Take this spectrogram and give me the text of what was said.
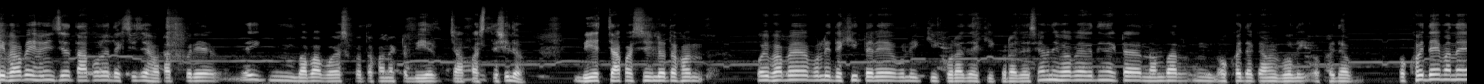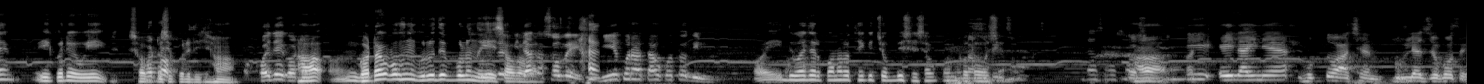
এইভাবেই হয়েছে। তারপরে দেখছি যে হঠাৎ করে এই বাবা বয়স্ক তখন একটা বিয়ের চাপ আসতেছিল। বিয়ের চাপ আসতেছিল তখন ওইভাবে বলি দেখি তাহলে বলি কি করা যায় কি করা যায়। সেমনি ভাবে একদিন একটা নাম্বার অক্ষয় অক্ষয়দাকে আমি বলি অক্ষয়দা অক্ষয়দাই মানে ই করে ওই সব কিছু করে দিয়েছে হ্যাঁ। হয়? হ্যাঁ ঘটক বলুন গুরুদেব বলুন এই সব বিয়ে করা তাও কতদিন হলো? ওই দু হাজার পনেরো থেকে চব্বিশ হিসাব করুন কত হচ্ছে। হ্যাঁ এই লাইনে ভুক্ত আছেন পুরুলিয়ার জগতে।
